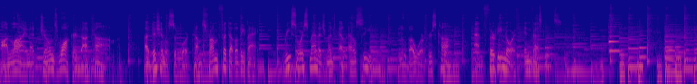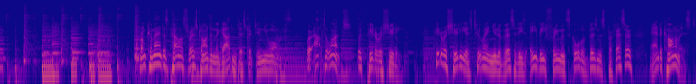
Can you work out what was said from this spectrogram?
Online at joneswalker.com. Additional support comes from Fidelity Bank, Resource Management LLC, Luba Workers Comp, and 30 North Investments. From Commander's Palace Restaurant in the Garden District in New Orleans, we're out to lunch with Peter Ricchiuti. Peter Ricchiuti is Tulane University's A.B. Freeman School of Business professor and economist.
